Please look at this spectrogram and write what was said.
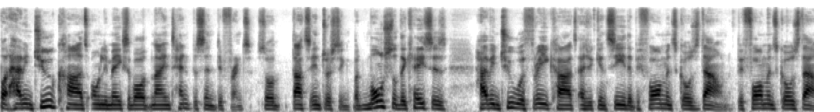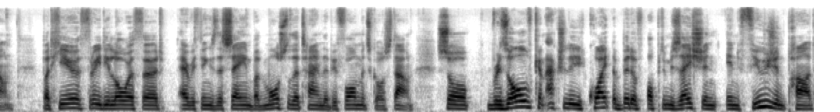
But having two cards only makes about 9-10% difference. So that's interesting. But most of the cases, having two or three cards, as you can see, the performance goes down. Performance goes down. But here, 3D lower third, everything's the same, but most of the time the performance goes down. So Resolve can actually quite a bit of optimization in Fusion part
